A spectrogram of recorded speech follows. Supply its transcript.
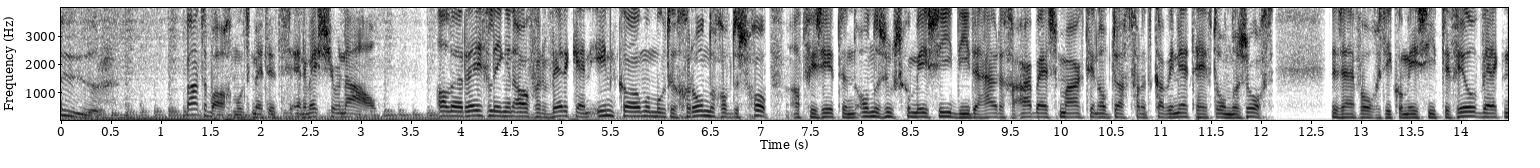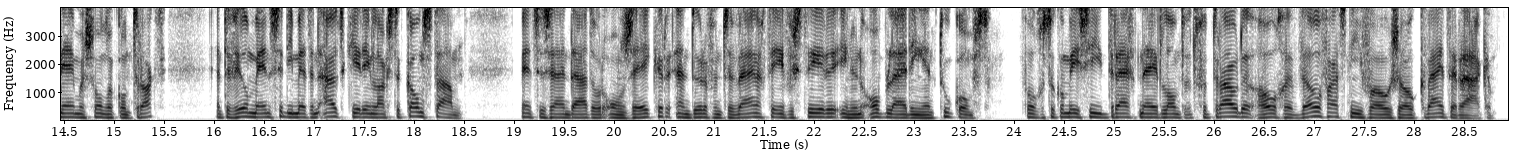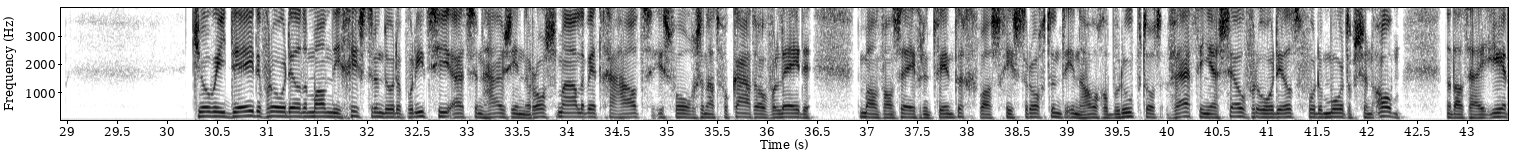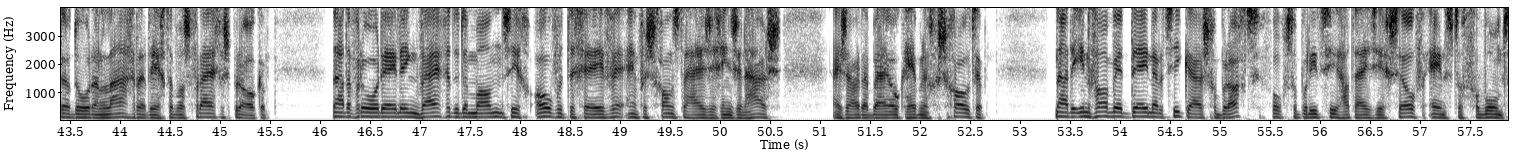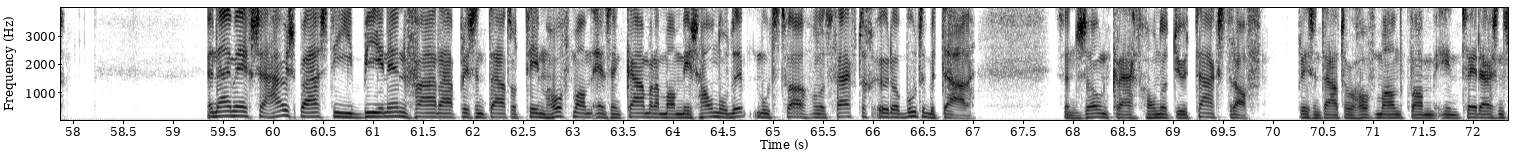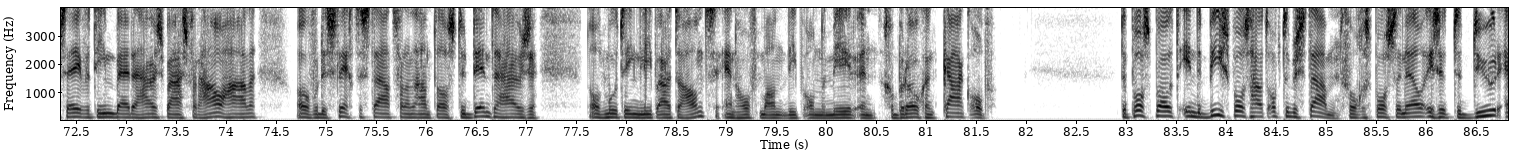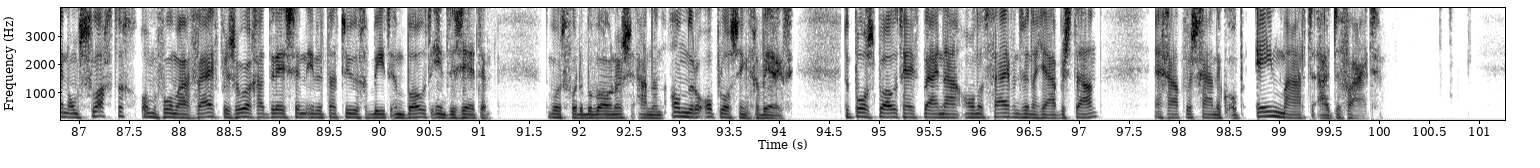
uur. Waterbalgemoed met het NWS Journaal. Alle regelingen over werk en inkomen moeten grondig op de schop... adviseert een onderzoekscommissie die de huidige arbeidsmarkt... in opdracht van het kabinet heeft onderzocht. Er zijn volgens die commissie te veel werknemers zonder contract... en te veel mensen die met een uitkering langs de kant staan. Mensen zijn daardoor onzeker en durven te weinig te investeren... in hun opleiding en toekomst. Volgens de commissie dreigt Nederland het vertrouwde hoge welvaartsniveau zo kwijt te raken. Joey D., de veroordeelde man die gisteren door de politie uit zijn huis in Rosmalen werd gehaald, is volgens een advocaat overleden. De man van 27 was gisterochtend in hoger beroep tot 15 jaar cel veroordeeld voor de moord op zijn oom, nadat hij eerder door een lagere rechter was vrijgesproken. Na de veroordeling weigerde de man zich over te geven en verschanste hij zich in zijn huis. Hij zou daarbij ook hebben geschoten. Na de inval werd D. naar het ziekenhuis gebracht. Volgens de politie had hij zichzelf ernstig verwond. Een Nijmeegse huisbaas die BNN-VARA-presentator Tim Hofman... en zijn cameraman mishandelde, moet 1250 euro boete betalen. Zijn zoon krijgt 100 uur taakstraf. Presentator Hofman kwam in 2017 bij de huisbaas verhaal halen... over de slechte staat van een aantal studentenhuizen. De ontmoeting liep uit de hand en Hofman liep onder meer een gebroken kaak op. De postboot in de Biesbos houdt op te bestaan. Volgens PostNL is het te duur en omslachtig... om voor maar vijf bezorgadressen in het natuurgebied een boot in te zetten. Er wordt voor de bewoners aan een andere oplossing gewerkt. De postboot heeft bijna 125 jaar bestaan... en gaat waarschijnlijk op 1 maart uit de vaart.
